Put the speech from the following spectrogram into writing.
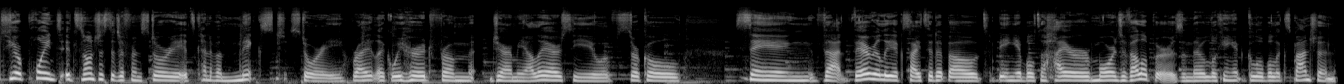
to your point, it's not just a different story, it's kind of a mixed story, right? Like we heard from Jeremy Allaire, CEO of Circle, saying that they're really excited about being able to hire more developers and they're looking at global expansion.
